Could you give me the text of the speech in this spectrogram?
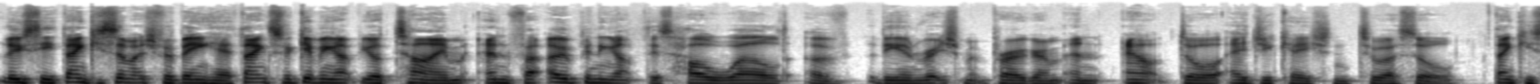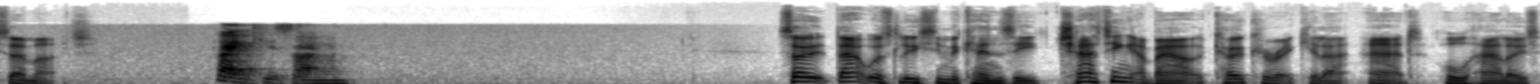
Lucy, thank you so much for being here. Thanks for giving up your time and for opening up this whole world of the enrichment program and outdoor education to us all. Thank you so much. Thank you, Simon. So that was Lucy Mackenzie chatting about co curricula at All Hallows.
